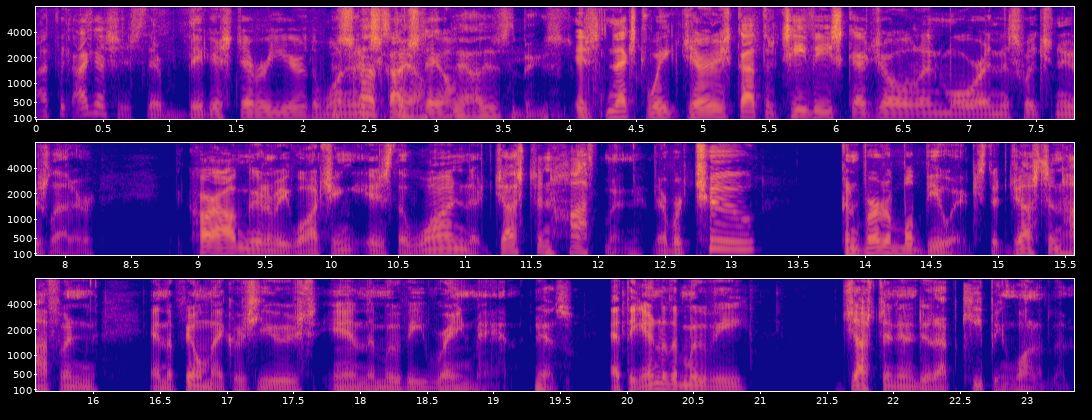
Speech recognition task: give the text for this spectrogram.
I think, I guess it's their biggest every year, the one in Scottsdale. Yeah, it is the biggest. It's next week. Jerry's got the TV schedule and more in this week's newsletter. The car I'm going to be watching is the one that Dustin Hoffman, there were two convertible Buicks that Dustin Hoffman and the filmmakers used in the movie Rain Man. Yes. At the end of the movie, Dustin ended up keeping one of them.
